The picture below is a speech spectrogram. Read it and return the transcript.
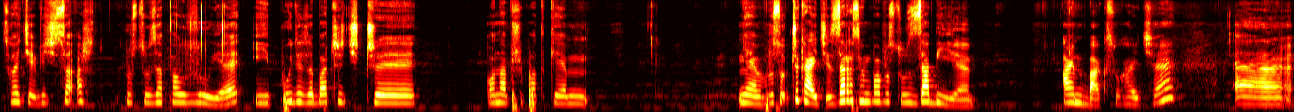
słuchajcie, wiecie co, aż po prostu zapauzuję i pójdę zobaczyć, czy ona przypadkiem... Nie, po prostu, czekajcie, zaraz ją po prostu zabiję. I'm back, słuchajcie. Eee,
